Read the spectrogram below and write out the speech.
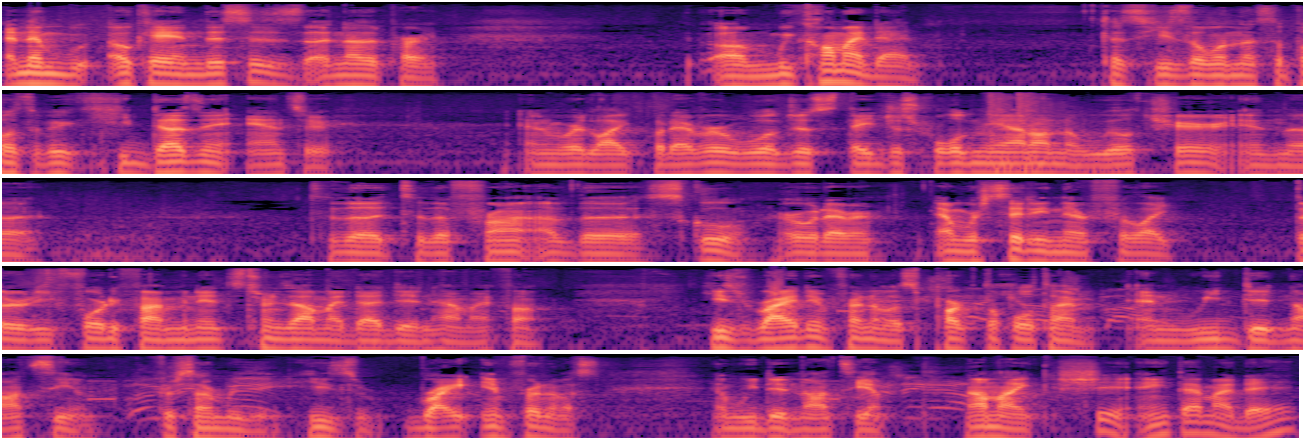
and then okay and this is another part. Um we call my dad because he's the one that's supposed to be. He doesn't answer, and we're like whatever. We'll just they just rolled me out on a wheelchair in the to the to the front of the school or whatever. And we're sitting there for like 30 45 minutes. Turns out my dad didn't have my phone. He's right in front of us parked the whole time and we did not see him for some reason. He's right in front of us and we did not see him. And i'm like shit ain't that my dad?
